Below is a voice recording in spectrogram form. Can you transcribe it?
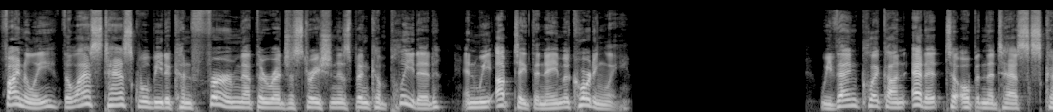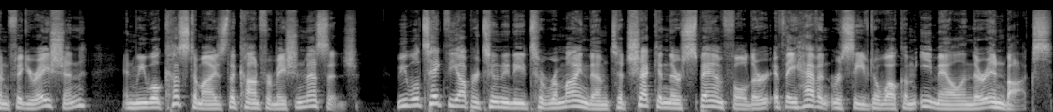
Finally, the last task will be to confirm that their registration has been completed, and we update the name accordingly. We then click on Edit to open the task's configuration, and we will customize the confirmation message. We will take the opportunity to remind them to check in their spam folder if they haven't received a welcome email in their inbox.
